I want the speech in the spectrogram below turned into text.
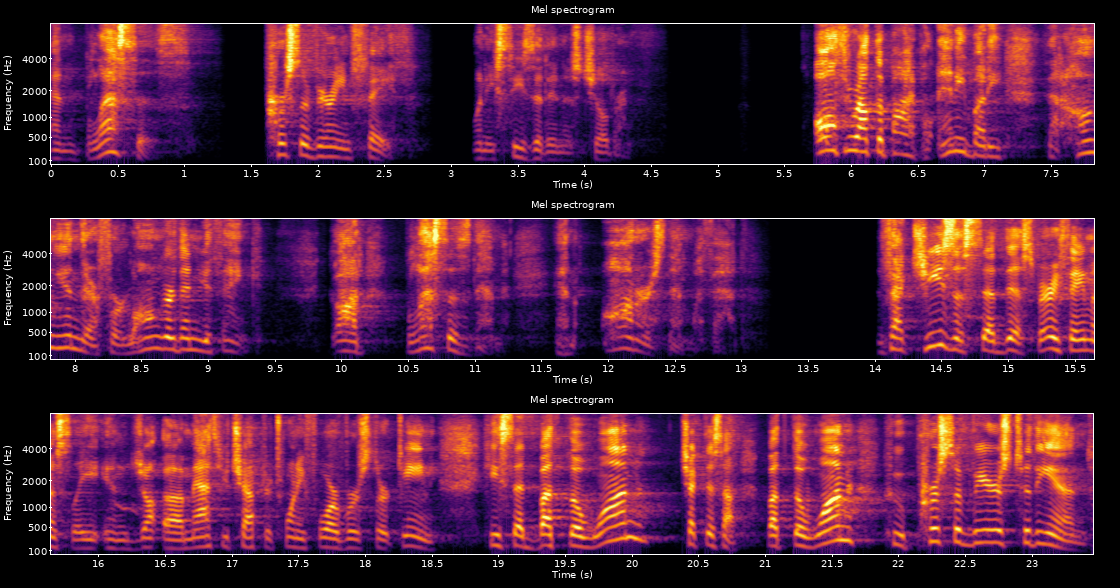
and blesses persevering faith when he sees it in his children. All throughout the Bible, anybody that hung in there for longer than you think, God blesses them and honors them with that. In fact, Jesus said this very famously in uh, Matthew chapter 24, verse 13. He said, But the one, check this out, but the one who perseveres to the end,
